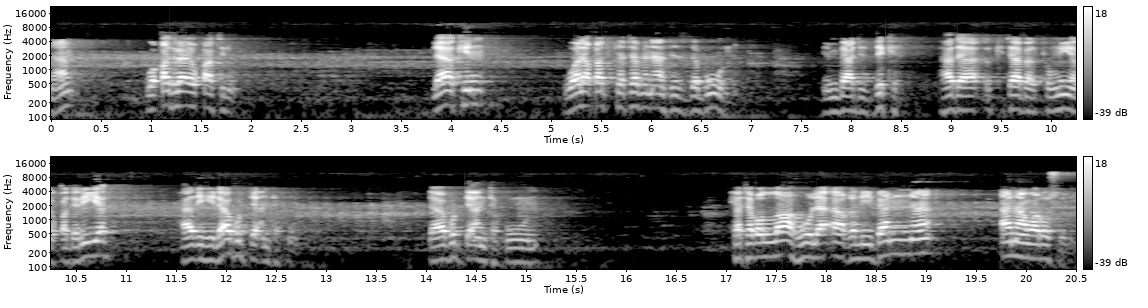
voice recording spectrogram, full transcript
نعم. وقد لا يقاتلون. لكن ولقد كتبنا في الزبور من بعد الذكر. هذا الكتابة الكونية القدرية. هذه لا بد أن تكون. لا بد أن تكون. كتب الله لأغلبن أنا ورسلي.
